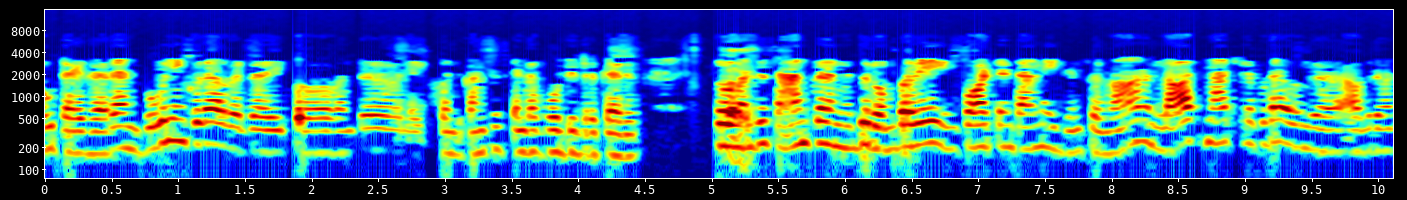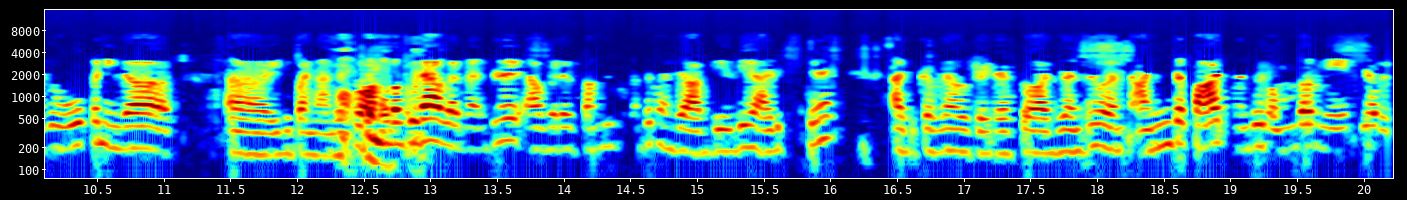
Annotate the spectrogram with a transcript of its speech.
அவுட் ஆயிடுறாரு. அண்ட் போலிங் கூட அவர் இப்போ வந்து லைக் கொஞ்சம் கன்சிஸ்டன்டா போட்டுட்டு இருக்காரு சோ. வந்து சாம் கரன் வந்து ரொம்பவே இம்பார்ட்டன்டான இதுன்னு சொல்லலாம். லாஸ்ட் மேட்ச்ல கூட அவங்க அவர் வந்து ஓப்பனிங்கா இது பண்ணாங்க. அப்ப கூட அவர் வந்து அவர் பங்குக்கு வந்து கொஞ்சம் அப்படி இப்படி அடிச்சுட்டு அதுக்கப்புறம் அவுட் ஆயிட்டார் சோ அது வந்து அந்த பார்ட் வந்து ரொம்ப மேஜர்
